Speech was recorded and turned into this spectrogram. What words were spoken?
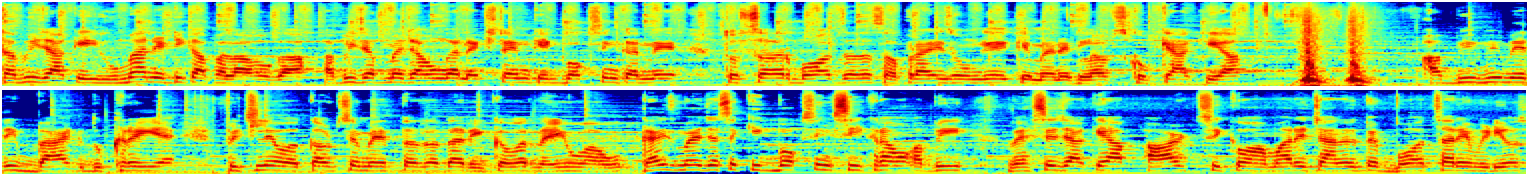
तभी जाके ह्यूमैनिटी का भला होगा। अभी जब मैं जाऊँगा नेक्स्ट टाइम किक बॉक्सिंग करने तो सर बहुत ज़्यादा सरप्राइज़ होंगे कि मैंने ग्लव्स को क्या किया। अभी भी मेरी बैक दुख रही है। पिछले वर्कआउट से मैं इतना ज़्यादा रिकवर नहीं हुआ हूँ। गाइज़ मैं जैसे किक बॉक्सिंग सीख रहा हूँ अभी, वैसे जाके आप आर्ट सीखो। हमारे चैनल पे बहुत सारे वीडियोस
